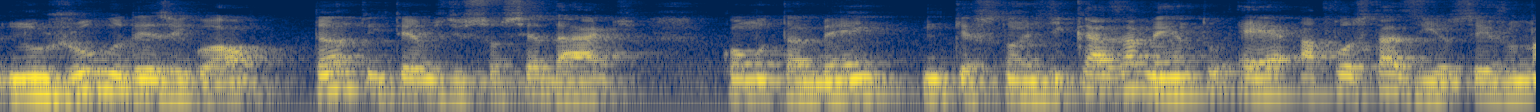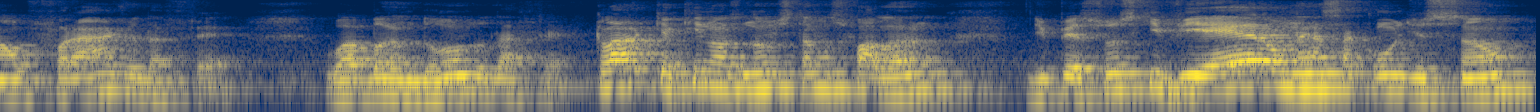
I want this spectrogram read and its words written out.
no jugo desigual, tanto em termos de sociedade, como também em questões de casamento, é apostasia, ou seja, o naufrágio da fé, o abandono da fé. Claro que aqui nós não estamos falando de pessoas que vieram nessa condição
